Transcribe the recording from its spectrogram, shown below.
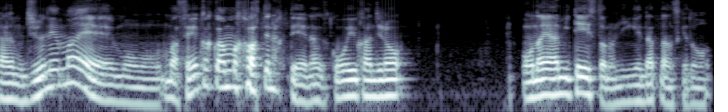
やでも10年前もまあ性格あんま変わってなくてなんかこういう感じのお悩みテイストの人間だったんですけど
